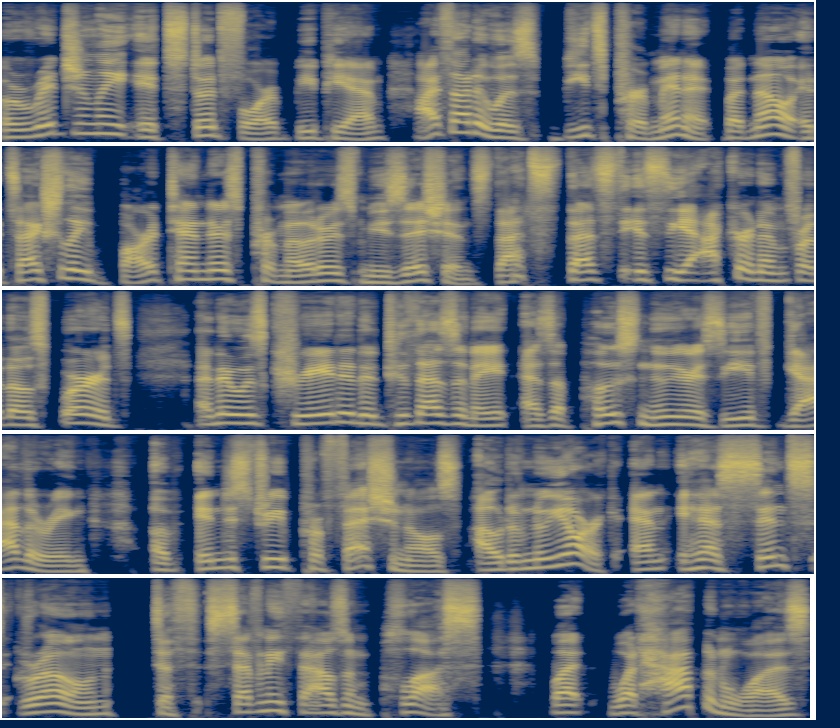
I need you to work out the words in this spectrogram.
originally it stood for BPM. I thought it was beats per minute, but no, it's actually bartenders, promoters, musicians. That's that's it's the acronym for those words. And it was created in 2008 as a post New Year's Eve gathering of industry professionals out of New York. And it has since grown to 70,000 plus. But what happened was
